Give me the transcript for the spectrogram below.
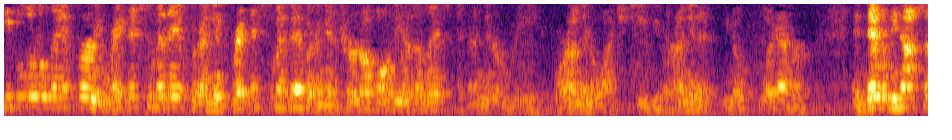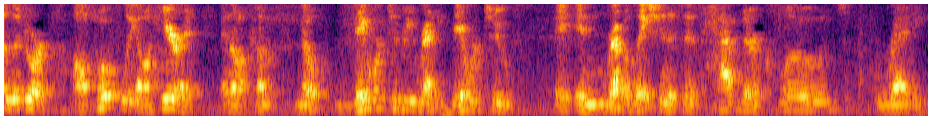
keep a little lamp burning right next to my bed, but I'm to, right next to my bed, but I'm going to turn off all the other lamps, and I'm going to read, or I'm going to watch TV, or I'm going to, you know, whatever. And then when he knocks on the door, I'll hopefully I'll hear it, and I'll come. No, they were to be ready. They were to, in Revelation it says, have their clothes ready.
